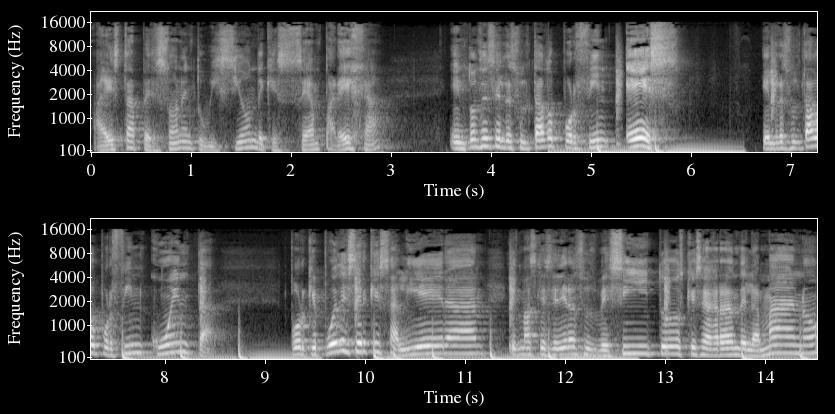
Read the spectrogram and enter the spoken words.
a esta persona en tu visión de que sean pareja, entonces el resultado por fin es. El resultado por fin cuenta. Porque puede ser que salieran, es más, que se dieran sus besitos, que se agarraran de la mano,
